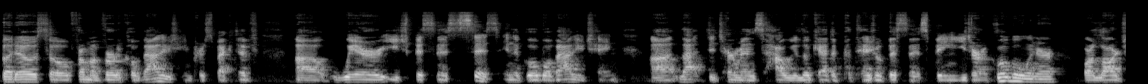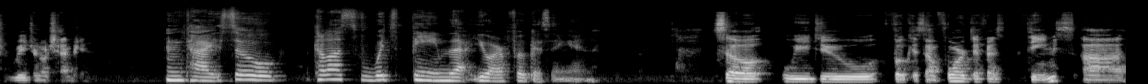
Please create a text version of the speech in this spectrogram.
but also from a vertical value chain perspective, uh, where each business sits in the global value chain. Uh, that determines how we look at the potential business being either a global winner or a large regional champion. Okay, so tell us which theme that you are focusing in. So we do focus on four different themes: uh,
